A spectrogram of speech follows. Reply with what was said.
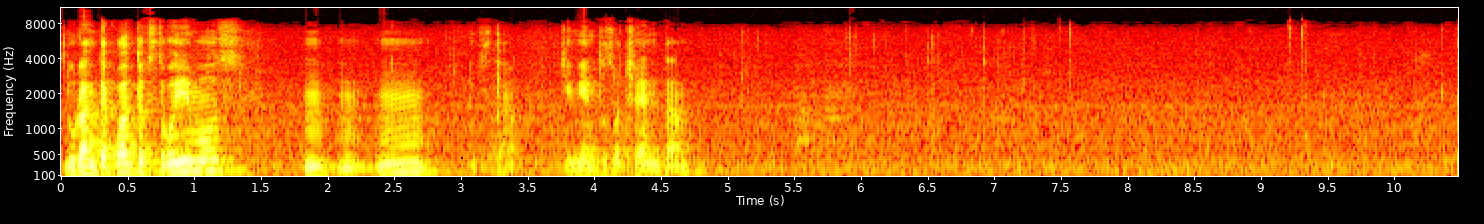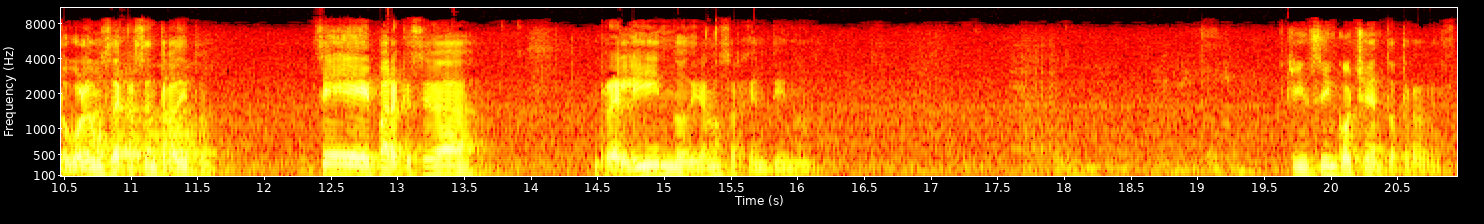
¿Durante cuánto extruimos? Mm, mm, mm. Aquí está. 580. ¿Lo volvemos a dejar centradito? Sí, para que se vea re lindo, dirían los argentinos. 580 otra vez.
